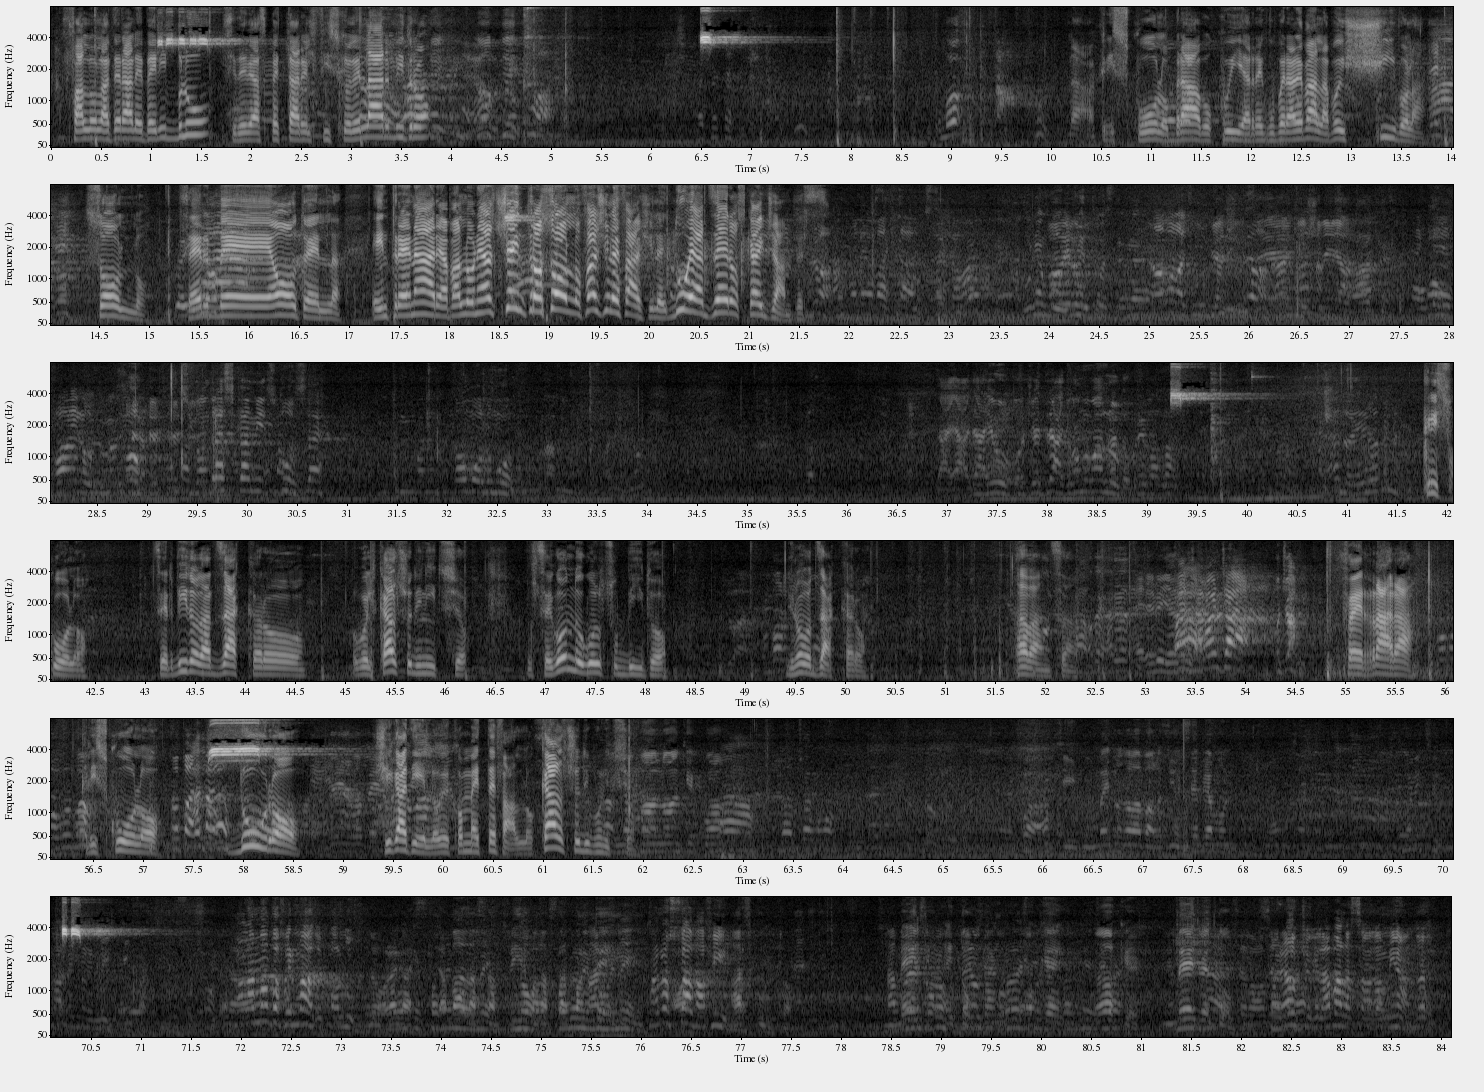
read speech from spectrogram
Fallo laterale per i blu, si deve aspettare il fischio dell'arbitro. No, Criscuolo bravo qui a recuperare palla, poi scivola. Sollo, serve Hotel, entra in area, pallone al centro, Sollo, facile facile, 2 a 0 Sky Jumpers. Criscuolo. servito da Zaccaro dopo il calcio d'inizio, il secondo gol subito, di nuovo Zaccaro, avanza, Ferrara, Criscuolo, duro, Cicatiello che commette fallo, calcio di punizione. Fallo anche qua. Sì, un metro dalla palla, sì, sempre a mon- Non l'ha manco fermato il pallone. No, ragazzi, la palla sta ferma, la sta partendo. Ma non stava fermo. Ascolta. Il metro è doppio. Ok? Ok. Il metro è doppio. Guarda, occhio che la palla stava camminando. Eh.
